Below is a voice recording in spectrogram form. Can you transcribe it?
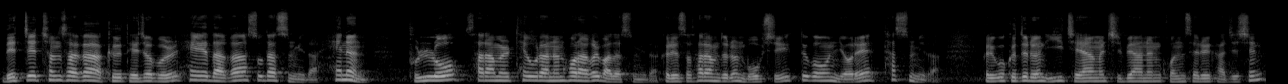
넷째 천사가 그 대접을 해에다가 쏟았습니다. 해는 불로 사람을 태우라는 허락을 받았습니다. 그래서 사람들은 몹시 뜨거운 열에 탔습니다. 그리고 그들은 이 재앙을 지배하는 권세를 가지신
